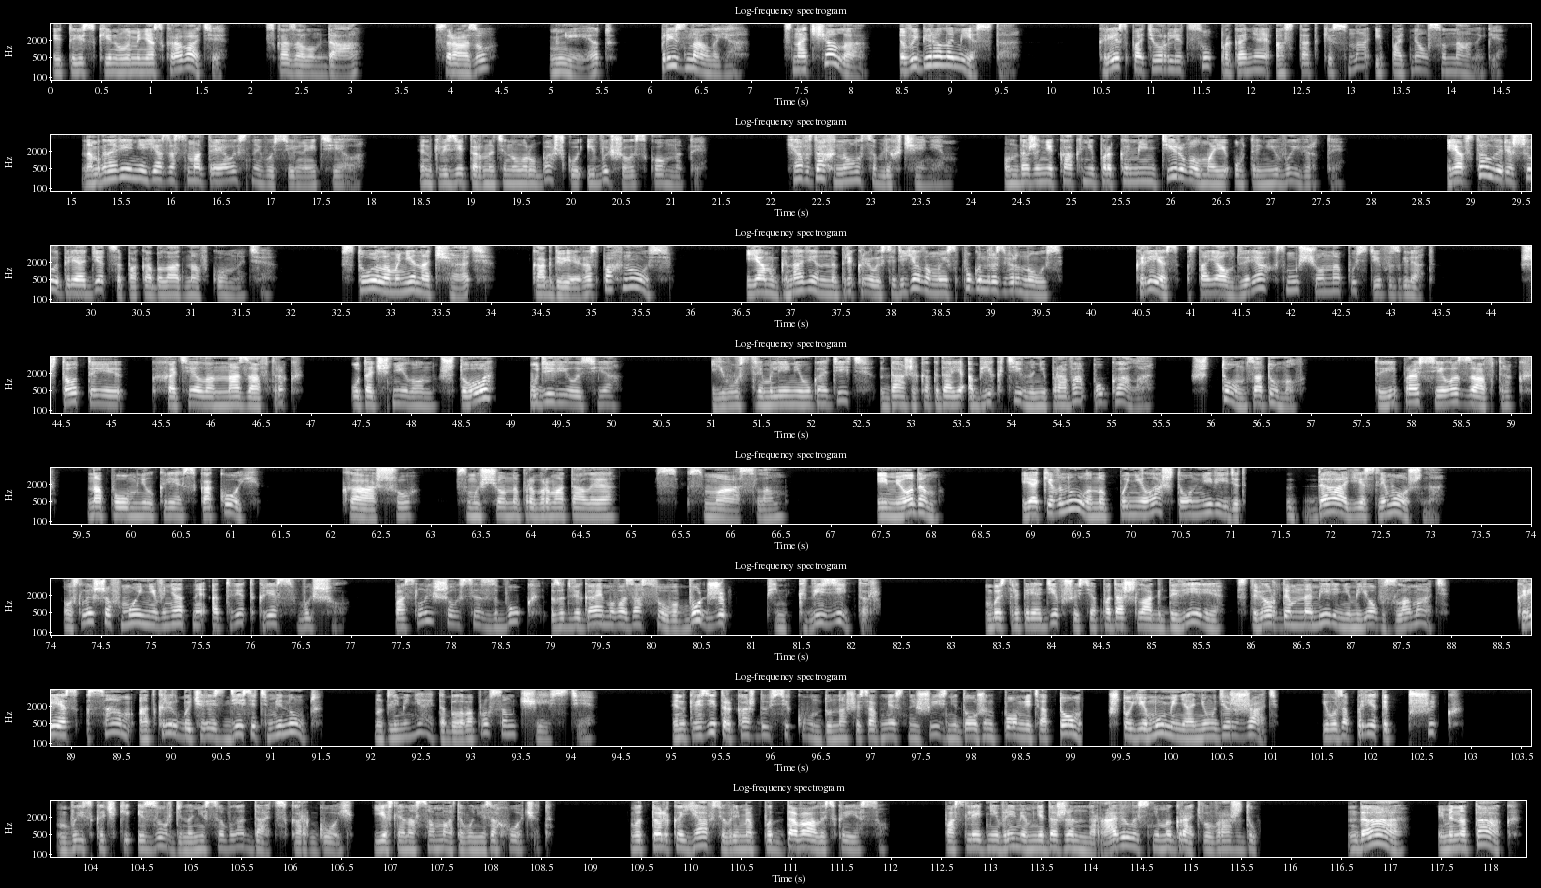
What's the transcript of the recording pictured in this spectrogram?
«И ты скинула меня с кровати?» — сказал он. «Да». «Сразу?» «Нет», — признала я. «Сначала выбирала место». Крес потер лицо, прогоняя остатки сна, и поднялся на ноги. На мгновение я засмотрелась на его сильное тело. Инквизитор натянул рубашку и вышел из комнаты. Я вздохнула с облегчением. Он даже никак не прокомментировал мои утренние выверты. Я встала и решила переодеться, пока была одна в комнате. Стоило мне начать, как дверь распахнулась. Я мгновенно прикрылась одеялом и испуганно развернулась. Крес стоял в дверях, смущенно опустив взгляд. «Что ты хотела на завтрак?» — уточнил он. «Что?» — удивилась я. Его стремление угодить, даже когда я объективно не права, пугало. Что он задумал? «Ты просила завтрак», — напомнил Крес. «Какой?» «Кашу», — смущенно пробормотала я, — «с, «с маслом». «И медом?» Я кивнула, но поняла, что он не видит. «Да, если можно». Услышав мой невнятный ответ, Крес вышел. Послышался звук задвигаемого засова. Вот же инквизитор! Быстро переодевшись, я подошла к двери с твердым намерением ее взломать. Крес сам открыл бы через десять минут, но для меня это было вопросом чести. Инквизитор каждую секунду нашей совместной жизни должен помнить о том, что ему меня не удержать. Его запреты — пшик. Выскочки из ордена не совладать с коргой, если она сама того не захочет. Вот только я все время поддавалась Кресу. Последнее время мне даже нравилось с ним играть во вражду. Да, именно так.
